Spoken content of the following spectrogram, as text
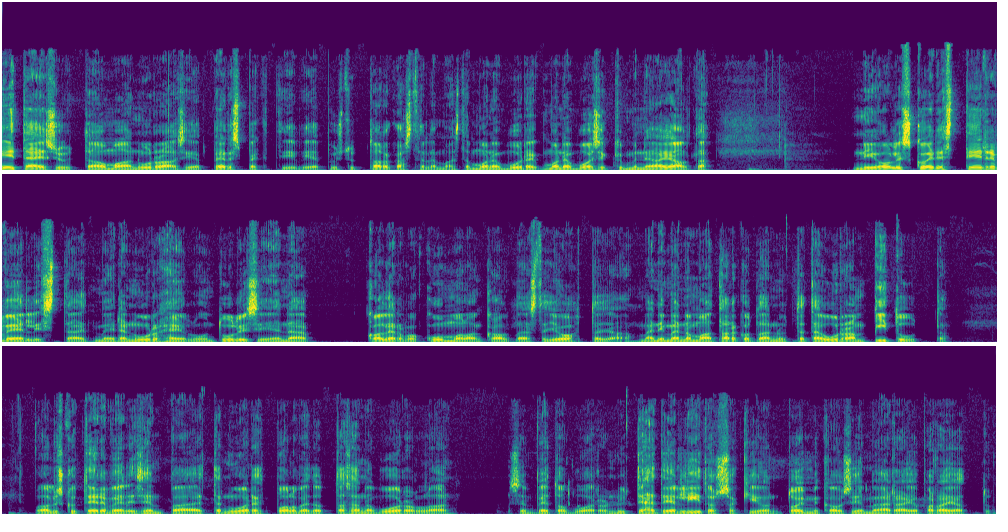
etäisyyttä omaan uraasi ja perspektiiviä, pystyt tarkastelemaan sitä monen, vuoden, monen vuosikymmenen ajalta, niin olisiko edes terveellistä, että meidän urheiluun tulisi enää Kalervo Kummolan kaltaista johtajaa? Mä nimenomaan tarkoitan nyt tätä uran pituutta. Vai olisiko terveellisempää, että nuoret polvet ottaa tasana vuorollaan sen vetovuoron. Nyt tehdään teidän liitossakin on toimikausien määrää jopa rajattu.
